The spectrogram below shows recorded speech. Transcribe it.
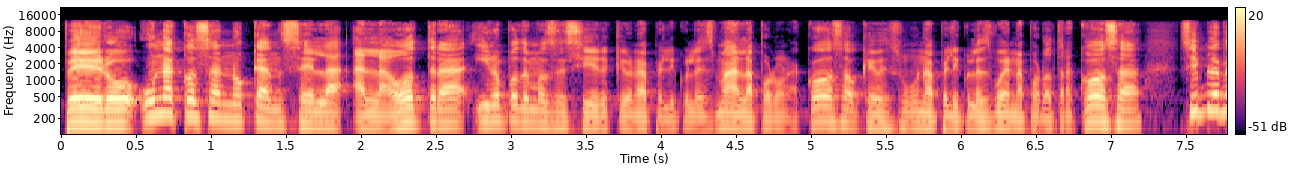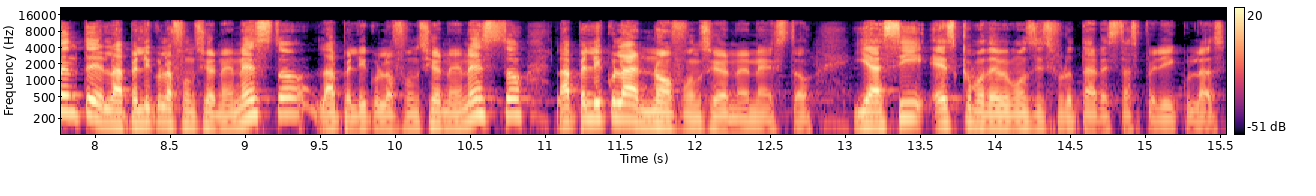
Pero una cosa no cancela a la otra y no podemos decir que una película es mala por una cosa o que una película es buena por otra cosa. Simplemente la película funciona en esto, la película funciona en esto, la película no funciona en esto. Y así es como debemos disfrutar estas películas.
